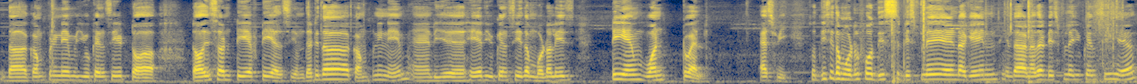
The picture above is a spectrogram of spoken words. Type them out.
the company name you can see Towson TFT LCM that is the company name and uh, here you can see the model is TM112 SV so this is the model for this display and again in the another display you can see here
